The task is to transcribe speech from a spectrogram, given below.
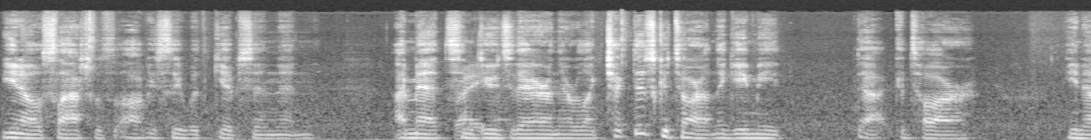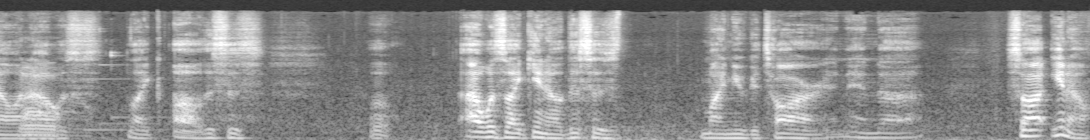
you know slash was obviously with gibson and i met some Right. dudes there and they were like check this guitar out and they gave me that guitar you know and i was like oh this is well, i was like you know this is my new guitar and, and uh, so I, you know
